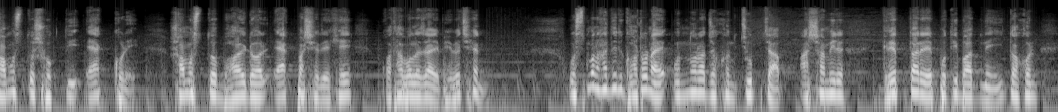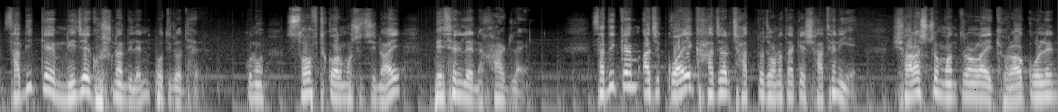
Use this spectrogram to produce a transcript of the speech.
সমস্ত শক্তি এক করে সমস্ত ভয় ডর এক পাশে রেখে কথা বলা যায় ভেবেছেন? ওসমান হাদির ঘটনায় অন্যরা যখন চুপচাপ আসামির গ্রেপ্তারে প্রতিবাদ নেই তখন সাদিক কায়েম নিজে ঘোষণা দিলেন প্রতিরোধের। কোনো সফট কর্মসূচি নয়, বেছে নিলেন হার্ডলাইন। সাদিক কায়েম আজ কয়েক হাজার ছাত্র জনতাকে সাথে নিয়ে স্বরাষ্ট্র মন্ত্রণালয়ে ঘেরাও করলেন,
